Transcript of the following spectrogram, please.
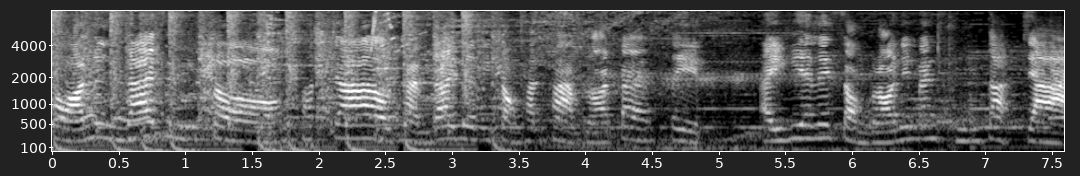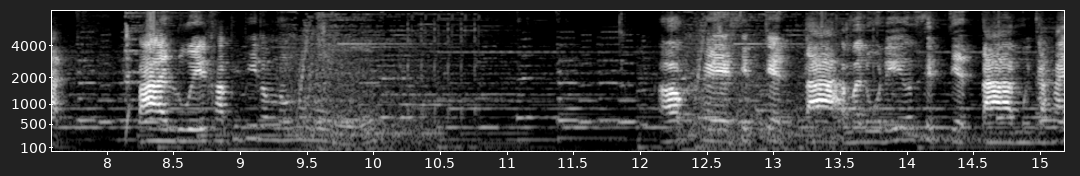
ขอหนึ่งได้ถึงสองพระเจ้าแถมได้เงินอีกสองพันสามร้อยแปดสิบไอเฮียได้สองร้อยนี่แม่งคุ้มตัดจาดตาลุยครับ พี่พี่ๆน้องน้องๆหนูโอเคสิบเจ็ดตา มาดูดิสิบเจ็ดตา มึงจะให้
